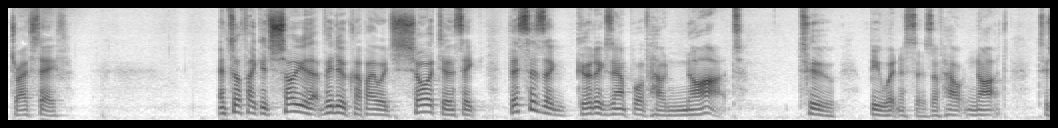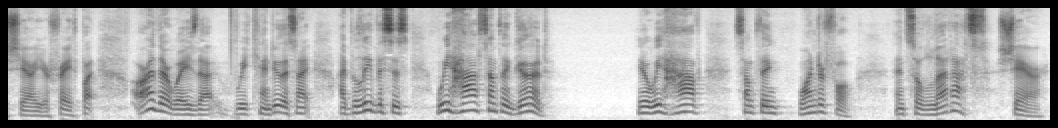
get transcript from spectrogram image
Drive safe. And so, if I could show you that video clip, I would show it to you and say, This is a good example of how not to be witnesses, of how not to share your faith. But are there ways that we can do this? And I, I believe this is, we have something good. You know, we have something wonderful. And so let us share.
